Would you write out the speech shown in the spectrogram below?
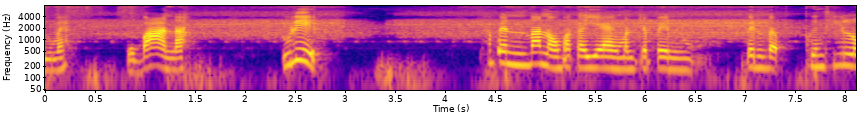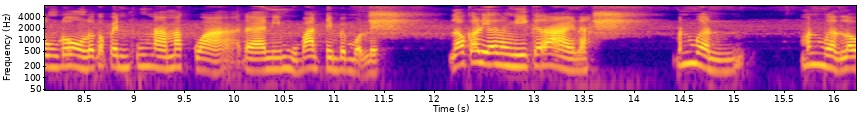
ดูไหมหมู่บ้านนะดูดิถ้าเป็นบ้านหนองผักกะแยงมันจะเป็นเป็นแบบพื้นที่โล่งๆแล้วก็เป็นทุ่งนามากกว่า แต่อันนี้หมู่บ้านเต็มไปหมดเลย แล้วก็เลี้ยวทางนี้ก็ได้นะ มันเหมือน มันเหมือนเรา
